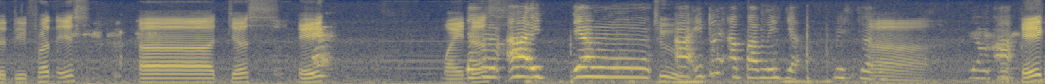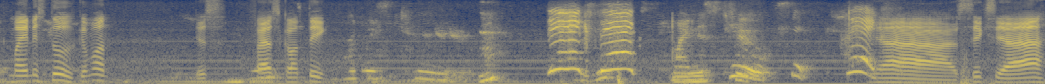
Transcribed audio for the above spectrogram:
the difference is uh, just 8 Yang minus A it- yang Two. A itu apa Miss? Mister? Yang A 8 minus 2. Come on. Just fast counting. minus two. Hmm? Six, six. Minus two. Six. Six. Ya, 6 ya.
